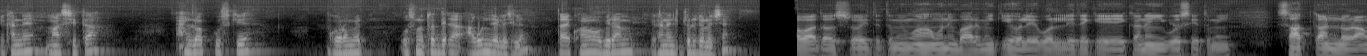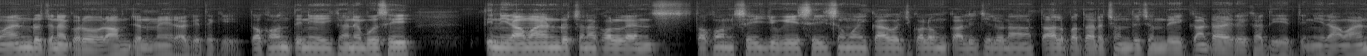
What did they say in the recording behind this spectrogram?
এখানে মা সীতা লব কুশকে গরমের উষ্ণতা দিয়ে আগুন জ্বেলেছিলেন তা এখনও অবিরাম এখানে চলে চলেছে। দ্বাদশ হইতে তুমি মহামণি বাল্মীকি হলে বললি থেকে এখানেই বসে তুমি সাতকাণ্ড রামায়ণ রচনা করো রাম জন্মের আগে থেকে। তখন তিনি এইখানে বসেই তিনি রামায়ণ রচনা করলেন। তখন সেই যুগে সেই সময় কাগজ, কলম কালি ছিল না তাল পাতার ছন্দে ছন্দে কাঁটায় রেখা দিয়ে তিনি রামায়ণ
